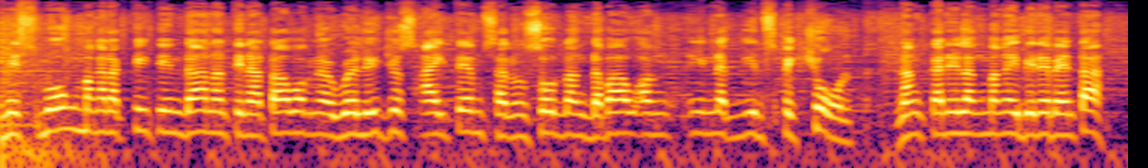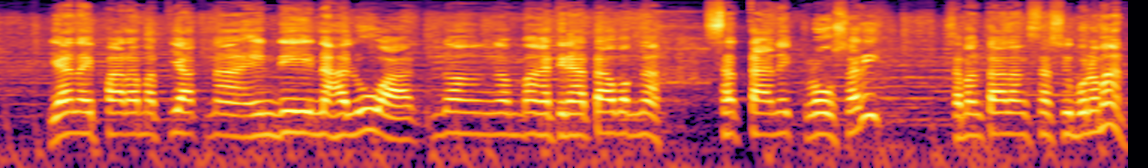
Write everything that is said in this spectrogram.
Mismong mga nagtitinda ng tinatawag na religious items sa lungsod ng Davao ang nag-inspeksyon ng kanilang mga ibinebenta. Yan ay para matiyak na hindi nahaluwa ng mga tinatawag na satanic rosary. Samantalang sa Cebu naman,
